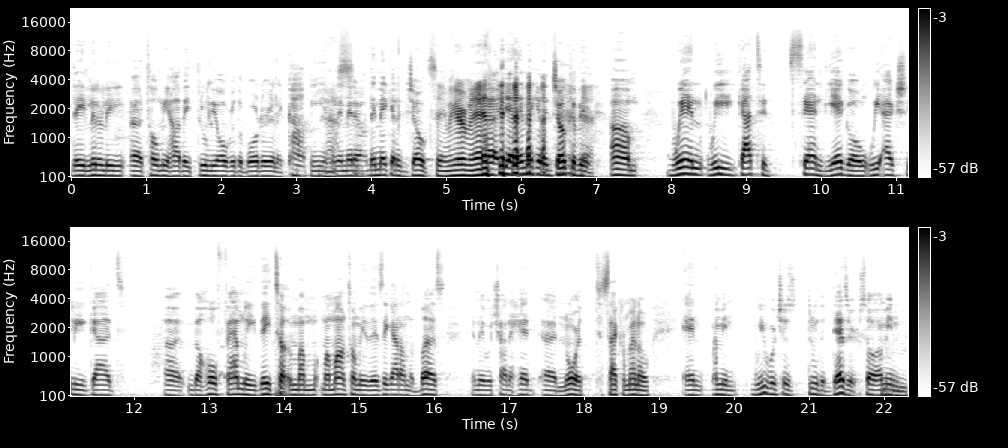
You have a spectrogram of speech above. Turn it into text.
they literally uh, told me how they threw me over the border and they caught me, and they made it. They make it a joke. Same here, man. Uh, yeah, they make it a joke of it. Um, when we got to San Diego, we actually got uh, the whole family. They tell my my mom told me this. They got on the bus and they were trying to head uh, north to Sacramento, and I mean we were just through the desert. So I mean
